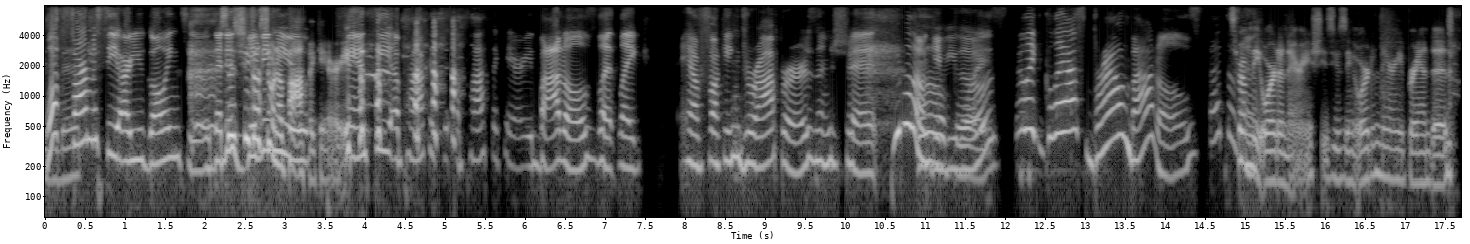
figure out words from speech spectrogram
what bitch? pharmacy are you going to that So is she goes to giving an apothecary. fancy apothec- apothecary bottles that like have fucking droppers and shit? People don't Oh, give you boy. those. They're like glass brown bottles. That's from the ordinary. She's using ordinary branded.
